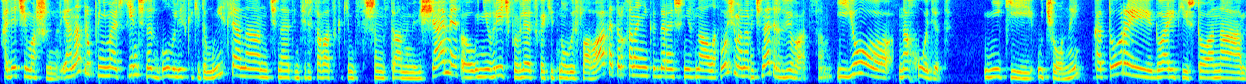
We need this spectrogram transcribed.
ходячие машины. И она вдруг понимает, что ей начинают в голову лезть какие-то мысли, она начинает интересоваться какими-то совершенно странными вещами. Э, у нее в речи появляются какие-то новые слова, которых она никогда раньше не знала. В общем, она начинает развиваться. Ее находит некий ученый, который говорит ей, что она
